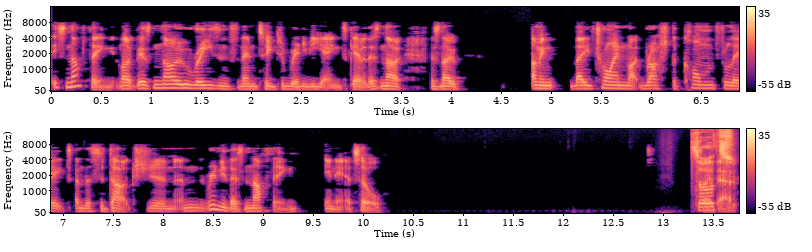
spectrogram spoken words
it's nothing. Like there's no reason for them two to really be getting together. There's no there's no I mean, they try and like rush the conflict and the seduction and really there's nothing in it at all. So So let's bad.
